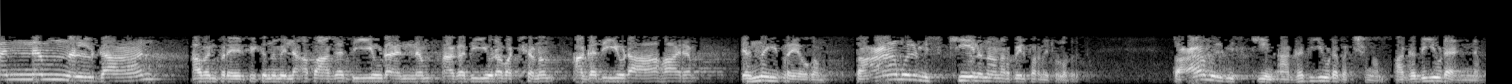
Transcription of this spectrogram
അന്നം നൽകാൻ അവൻ പ്രേരിപ്പിക്കുന്നുമില്ല. അപ്പൊ അഗതിയുടെ അന്നം അഗതിയുടെ ഭക്ഷണം അഗതിയുടെ ആഹാരം എന്ന ഈ പ്രയോഗം താമുൽ മിസ്കീൻ എന്നാണ് അറബിയിൽ പറഞ്ഞിട്ടുള്ളത്. താമുൽ മിസ്കീൻ അഗതിയുടെ ഭക്ഷണം അഗതിയുടെ അന്നം.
